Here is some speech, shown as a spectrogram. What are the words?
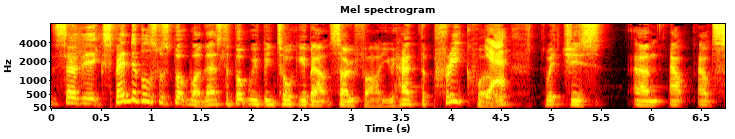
so the Expendables was book one. That's the book we've been talking about so far. You had the prequel, yeah. which is um, out, out,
